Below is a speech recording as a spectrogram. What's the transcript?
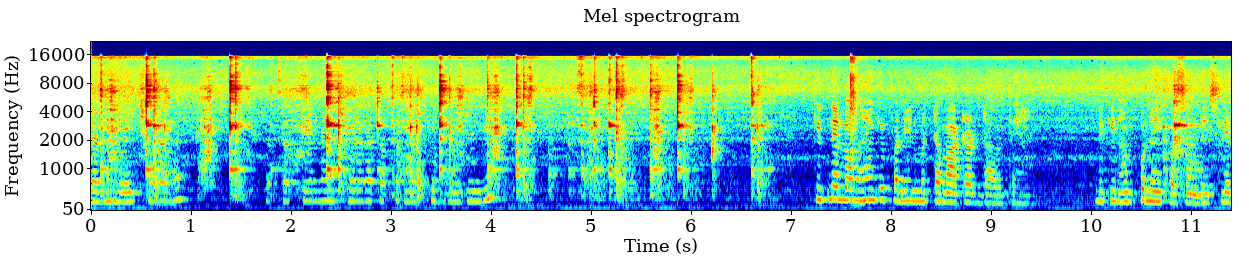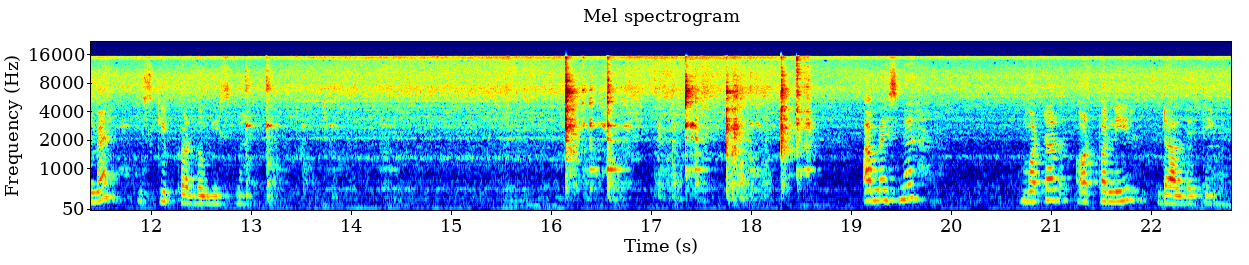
अभी नहीं छोड़ा है। जब तक तेल नहीं छोड़ेगा, तब तक मैं इसको भूजूँगी कितने लोग हैं कि पनीर में टमाटर डालते हैं? लेकिन हमको नहीं पसंद है, इसलिए मैं स्किप कर दूँगी इसमें। अब मैं इसमें मटर और पनीर डाल देती हूँ।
